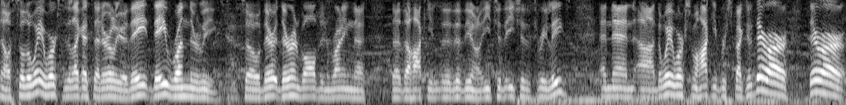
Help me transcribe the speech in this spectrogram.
No, so the way it works is, like I said earlier, they, they run their leagues. So they're they're involved in running the, the, the hockey, the, the, you know, each of the, each of the three leagues. And then uh, the way it works from a hockey perspective, there are there are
